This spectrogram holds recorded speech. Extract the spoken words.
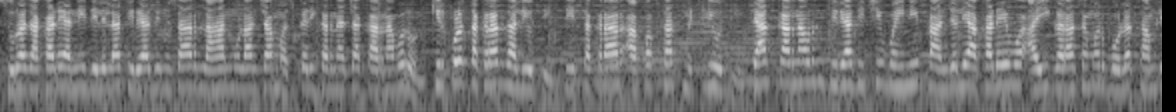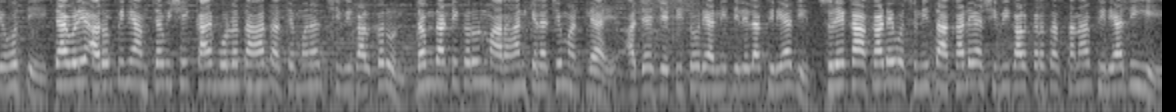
सूरज आखाडे यांनी दिलेल्या फिर्यादीनुसार लहान मुलांच्या मस्करी करण्याच्या कारणावरून किरकोळ तक्रार झाली होती. ती तक्रार आपापसात मिटली होती. त्याच कारणावरून फिर्यादीची वहिनी प्रांजली आखाडे व आई घरासमोर बोलत थांबले होते. त्यावेळी आरोपीने आमच्याविषयी काय बोलत आहात असे म्हणत शिवीगाळ करून दमदाटी करून मारहाण केल्याचे म्हटले आहे. अजय जेटीथोर यांनी दिलेल्या फिर्यादीत सुरेखा आखाडे व सुनीता आखाडे या शिबिगाळ करत असताना फिर्यादीही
